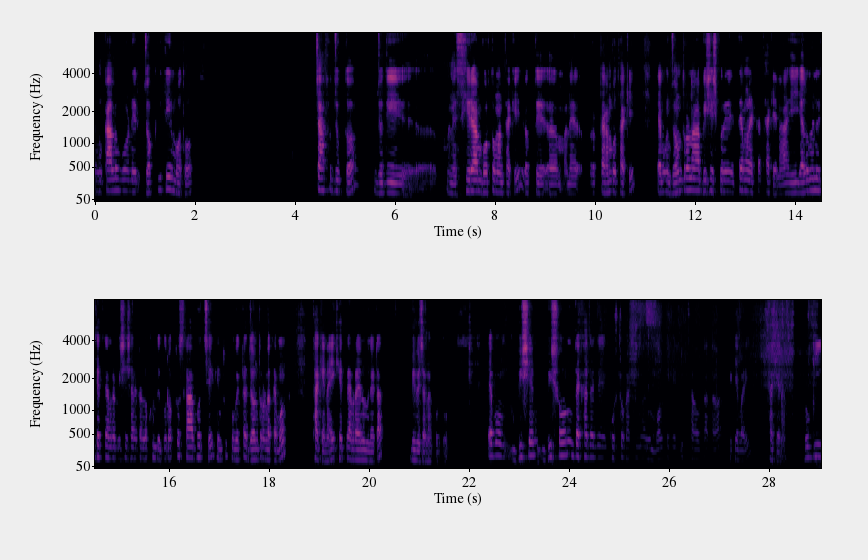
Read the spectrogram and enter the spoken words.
এবং কালো বর্ণের যকৃতের মতো চাপযুক্ত যদি মানে সিরাম বর্তমান থাকে, রক্তে মানে রক্তারম্ভ থাকে এবং যন্ত্রণা বিশেষ করে তেমন একটা থাকে না। এই অ্যালুমিনের ক্ষেত্রে আমরা বিশেষ আর একটা লক্ষণ দেখব, রক্তস্রাব হচ্ছে কিন্তু খুব একটা যন্ত্রণা তেমন থাকে না। এই ক্ষেত্রে আমরা অ্যালুমিনেটা বিবেচনা করব। এবং ভীষণ ভীষণ দেখা যায় যে কোষ্ঠকাঠিন্য এবং মলত্যাগের ইচ্ছা ওটা তার একেবারেই থাকে না। রোগী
